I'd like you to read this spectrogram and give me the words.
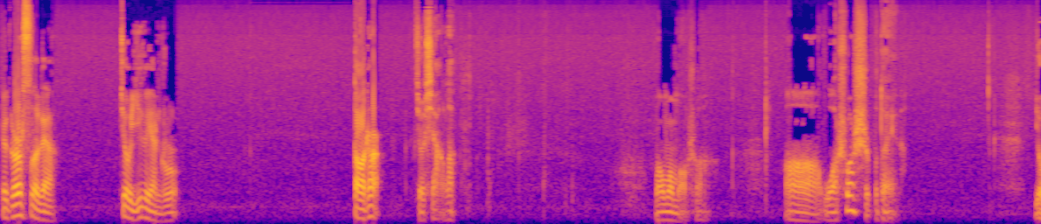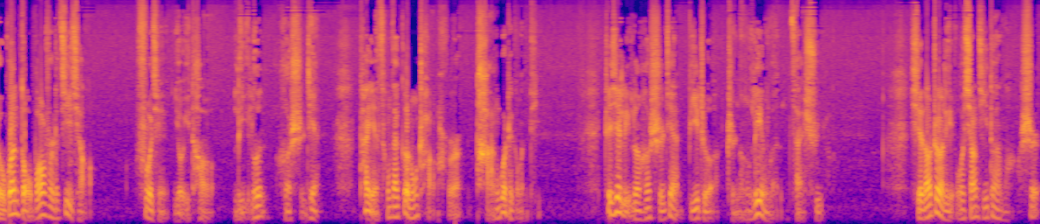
这哥四个呀，就一个眼珠。到这儿就响了。某某某说。哦，我说是不对的。有关抖包袱的技巧，父亲有一套理论和实践，他也曾在各种场合谈过这个问题。这些理论和实践，笔者只能另文再续了。写到这里，我想起一段往事。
